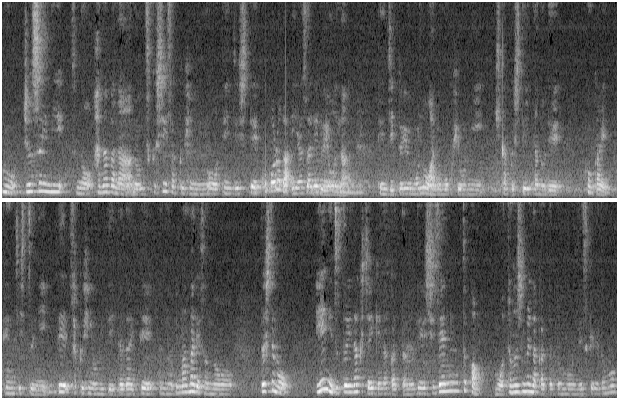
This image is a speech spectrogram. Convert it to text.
もう純粋にその花々の美しい作品を展示して心が癒されるような展示というものをあの目標に企画していたので今回展示室にで作品を見ていただいてあの今までそのどうしても家にずっといなくちゃいけなかったので自然とかも楽しめなかったと思うんですけれども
